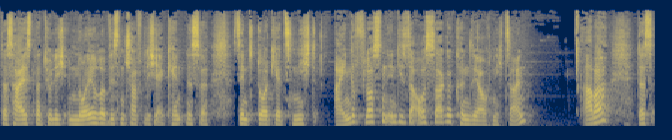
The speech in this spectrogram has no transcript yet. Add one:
Das heißt natürlich, neuere wissenschaftliche Erkenntnisse sind dort jetzt nicht eingeflossen in diese Aussage, können sie auch nicht sein. Aber das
